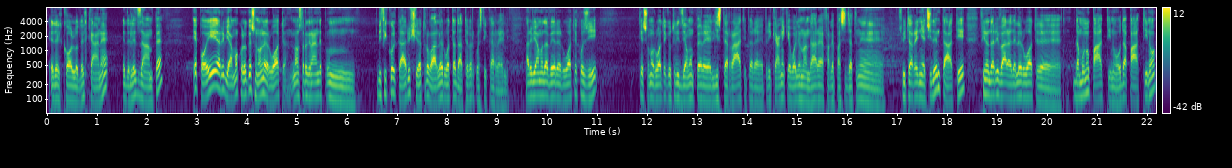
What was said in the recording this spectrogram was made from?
e del collo del cane e delle zampe e poi arriviamo a quello che sono le ruote. La nostra grande um, difficoltà è riuscire a trovare le ruote adatte per questi carrelli. Arriviamo ad avere ruote così, che sono ruote che utilizziamo per gli sterrati, per, per i cani che vogliono andare a fare le passeggiate nei, sui terreni accidentati, fino ad arrivare a delle ruote da monopattino o da pattino,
